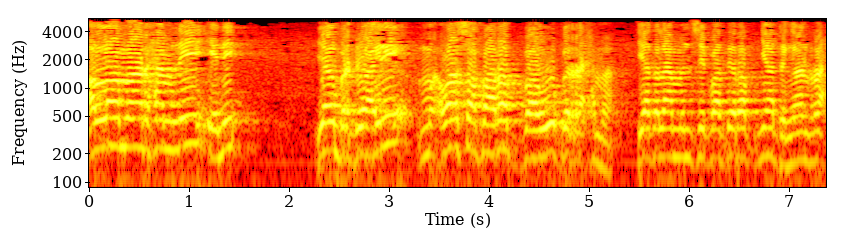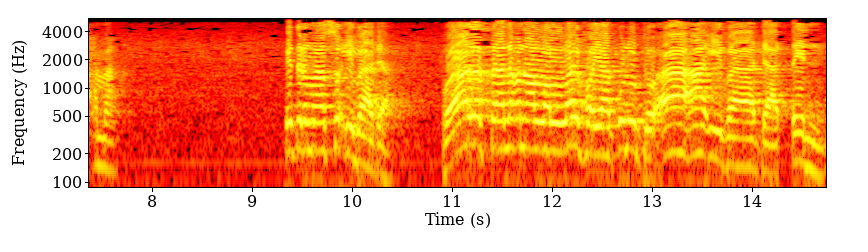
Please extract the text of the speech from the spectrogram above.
Allah marhamni ini yang berdoa ini wasafa rabbahu birrahmah. Dia telah mensifati Rabbnya dengan rahmah. Itu termasuk ibadah. Wa sana'un Allah fa yakunu doa ibadatin.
